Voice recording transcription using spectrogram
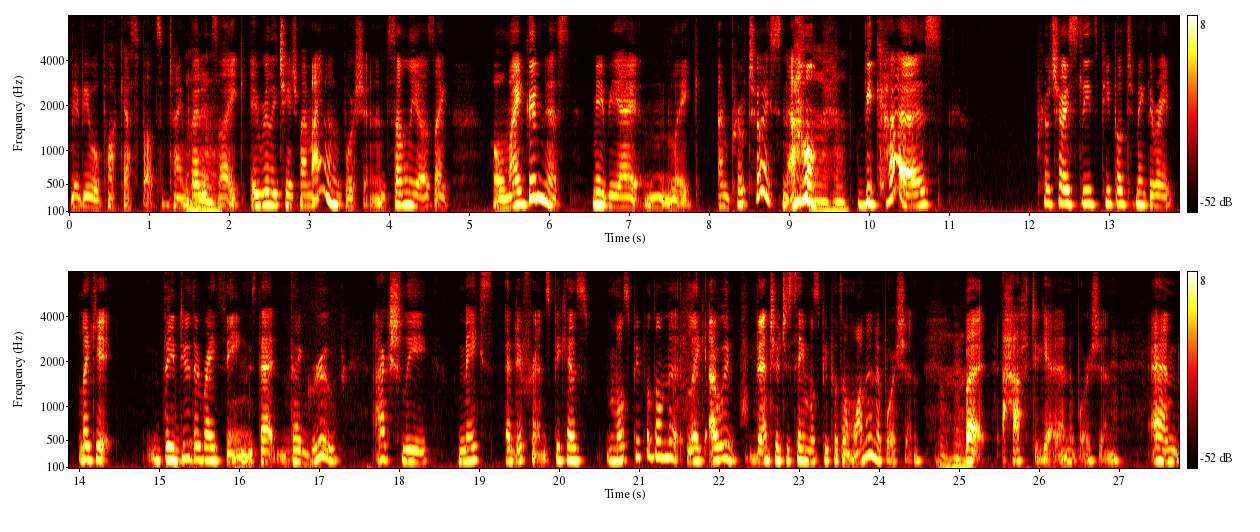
maybe we'll podcast about sometime, but mm-hmm. it's like it really changed my mind on abortion and suddenly I was like, "Oh my goodness, maybe I mm, like I'm pro-choice now mm-hmm. because pro-choice leads people to make the right like it they do the right things that that group actually makes a difference because most people don't like i would venture to say most people don't want an abortion mm-hmm. but have to get an abortion and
